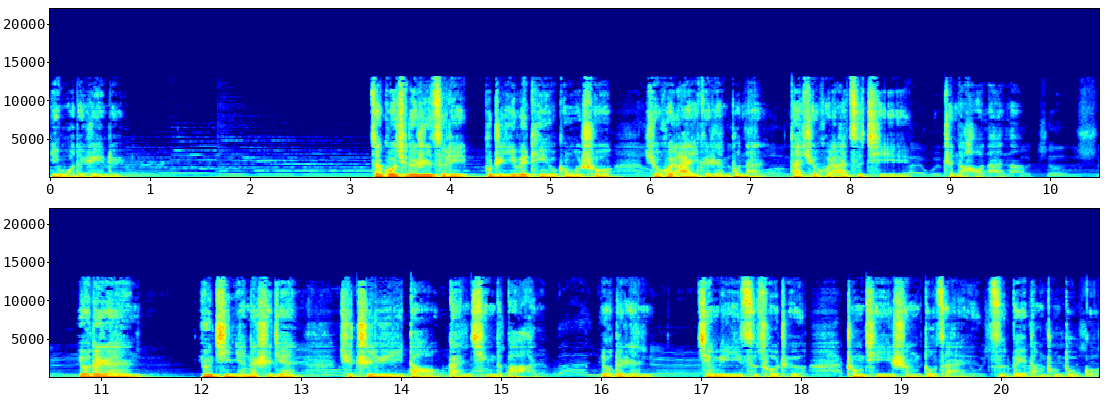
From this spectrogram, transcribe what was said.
以我的韵律。”在过去的日子里，不止一位听友跟我说：“学会爱一个人不难，但学会爱自己真的好难呢。”有的人用几年的时间去治愈一道感情的疤痕，有的人经历一次挫折，终其一生都在自卑当中度过。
